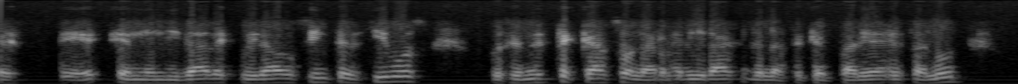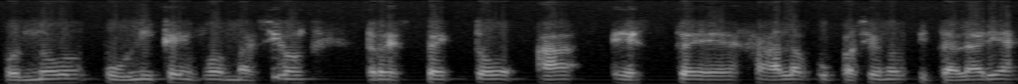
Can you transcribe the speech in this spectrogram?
este, en unidad de cuidados intensivos, pues en este caso la red Irak de la Secretaría de Salud pues no publica información respecto a este a la ocupación hospitalaria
